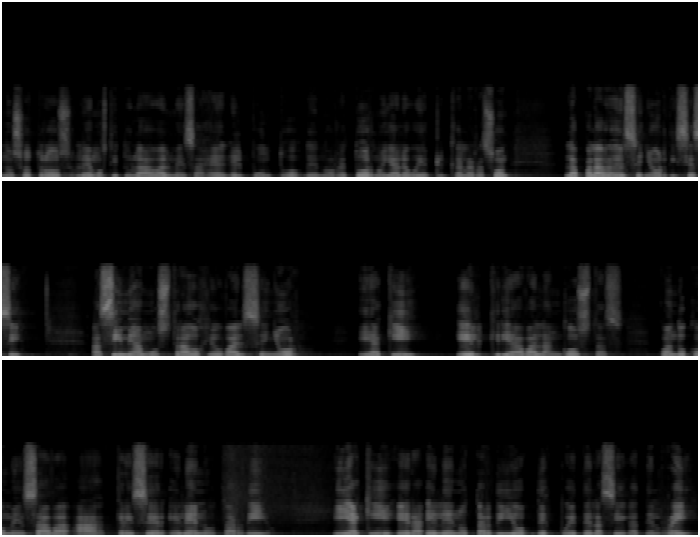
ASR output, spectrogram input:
nosotros le hemos titulado al mensaje el punto de no retorno. Ya le voy a explicar la razón. La palabra del Señor dice así. Así me ha mostrado Jehová el Señor. He aquí, él criaba langostas cuando comenzaba a crecer el heno tardío. Y aquí era el heno tardío después de las ciegas del rey.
